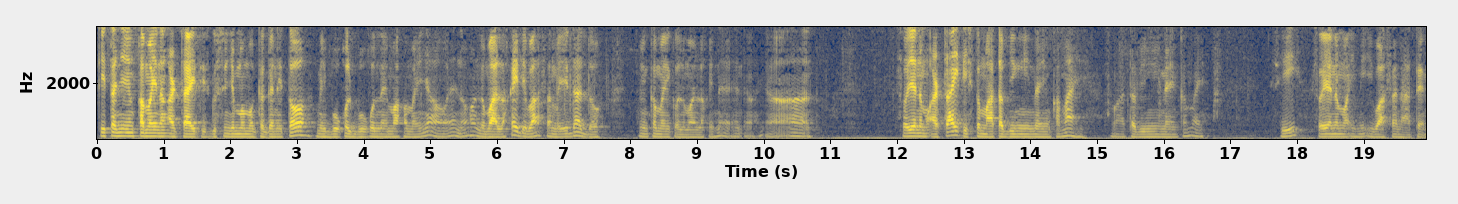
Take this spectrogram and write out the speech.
Kita niyo yung kamay ng arthritis. Gusto niyo mo magkaganito. May bukol-bukol na yung mga kamay niya. Oh. Ayan, oh. Lumalaki, di ba? Sa may edad, oh. Yung kamay ko lumalaki na. Ayan, oh. Yan. So, yan ang arthritis. Tumatabingi na yung kamay. Tumatabingi na yung kamay. See? So, yan ang mga iniiwasan natin.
